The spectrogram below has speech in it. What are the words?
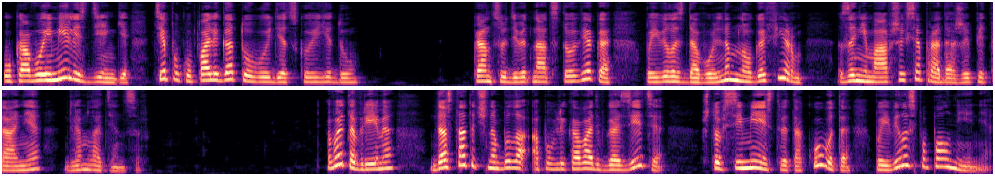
У кого имелись деньги, те покупали готовую детскую еду. К концу XIX века появилось довольно много фирм, занимавшихся продажей питания для младенцев. В это время достаточно было опубликовать в газете, что в семействе такого-то появилось пополнение.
